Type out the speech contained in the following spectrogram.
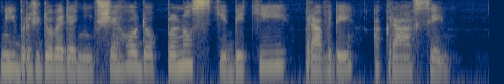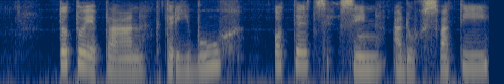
nýbrž dovedení všeho do plnosti bytí, pravdy a krásy. Toto je plán, který Bůh, Otec, Syn a Duch Svatý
